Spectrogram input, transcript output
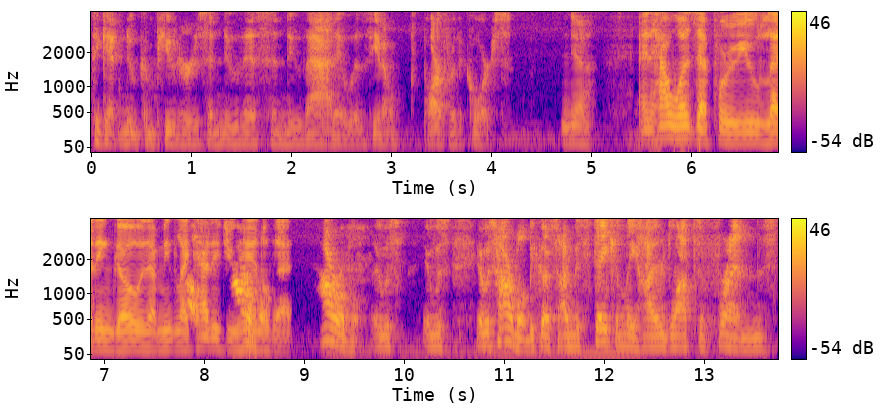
to get new computers and new this and new that. It was you know par for the course. Yeah. And how was that for you letting go? I mean, like, oh, how did you handle that? horrible. It was it was it was horrible because I mistakenly hired lots of friends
